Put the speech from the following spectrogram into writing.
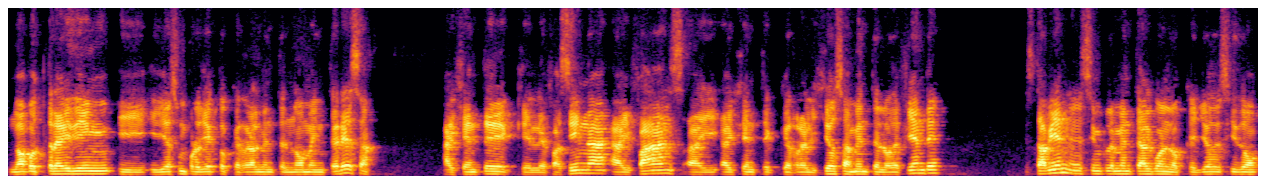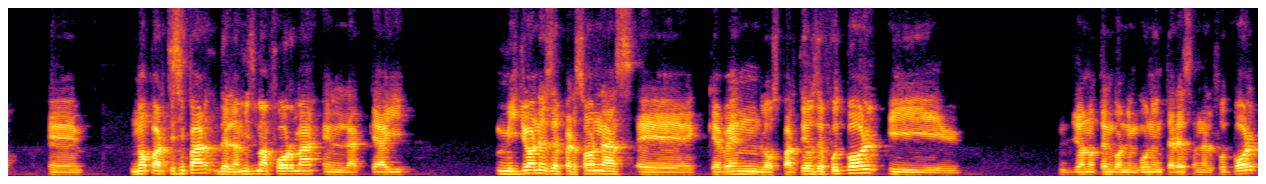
no hago trading y, es un proyecto que realmente no me interesa. Hay gente que le fascina, hay fans, hay, hay gente que religiosamente lo defiende. Está bien, es simplemente algo en lo que yo decido no participar de la misma forma en la que hay millones de personas eh, que ven los partidos de fútbol y yo no tengo ningún interés en el fútbol.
